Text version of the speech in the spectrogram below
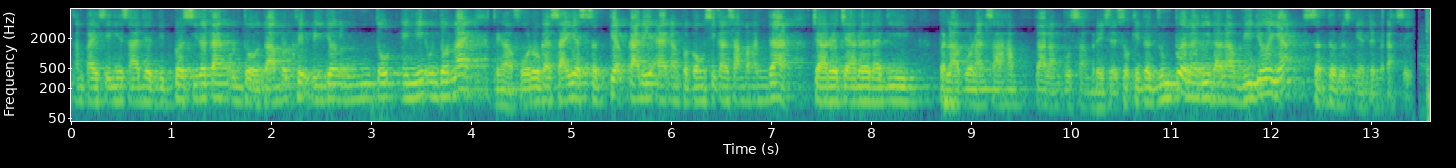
sampai sini saja. Dipersilakan untuk double click video untuk ini untuk like dengan followkan saya setiap kali saya akan berkongsikan sama anda cara-cara lagi pelaburan saham dalam bursa Malaysia. So kita jumpa lagi dalam video yang seterusnya. Terima kasih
